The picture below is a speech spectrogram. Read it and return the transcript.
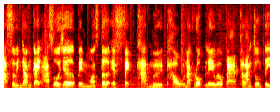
อัศวินดำไกอาร์โซเจอร์เป็นมอนสเตอร์เอฟเฟกต์ธาตุมืดเผานักรบเลเวล 8 พลังโจมตี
